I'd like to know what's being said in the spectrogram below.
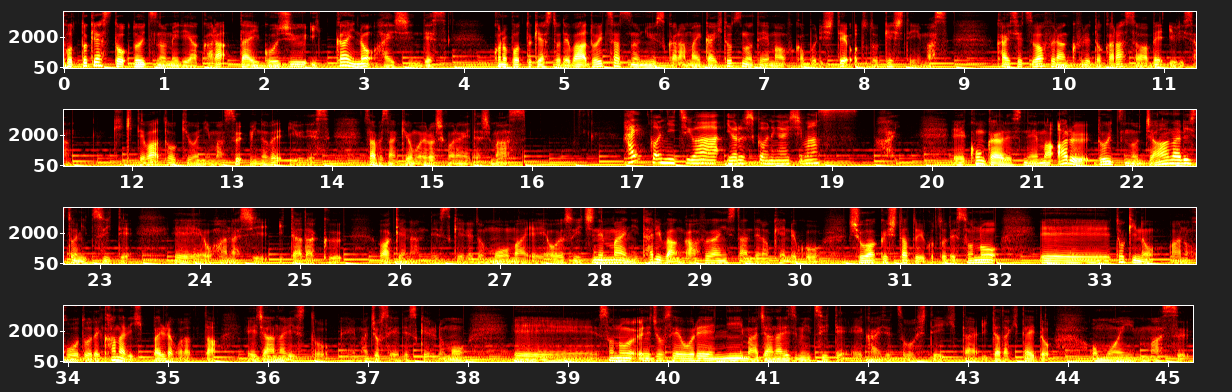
ポッドキャストドイツのメディアから第51回の配信です。このポッドキャストではドイツ発のニュースから毎回一つのテーマを深掘りしてお届けしています。解説はフランクフルトから澤部ゆりさん。聞き手は東京にいます美延優です。澤部さん今日もよろしくお願いいたします。はいこんにちは。よろしくお願いします。はい。えー、今回はですね、まあ、あるドイツのジャーナリストについて、えー、お話しいただくわけなんですけれども、まあえー、およそ1年前にタリバンがアフガニスタンでの権力を掌握したということでその、えー、時のあの報道でかなり引っ張りだこだった、えー、ジャーナリスト、えまあ、女性ですけれども、えー、その女性を例に、まあ、ジャーナリズムについて解説をしていきたいただきたいと思います、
